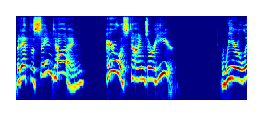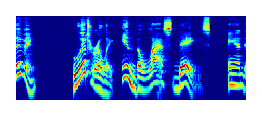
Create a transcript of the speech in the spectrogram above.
But at the same time, perilous times are here. We are living literally in the last days. And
